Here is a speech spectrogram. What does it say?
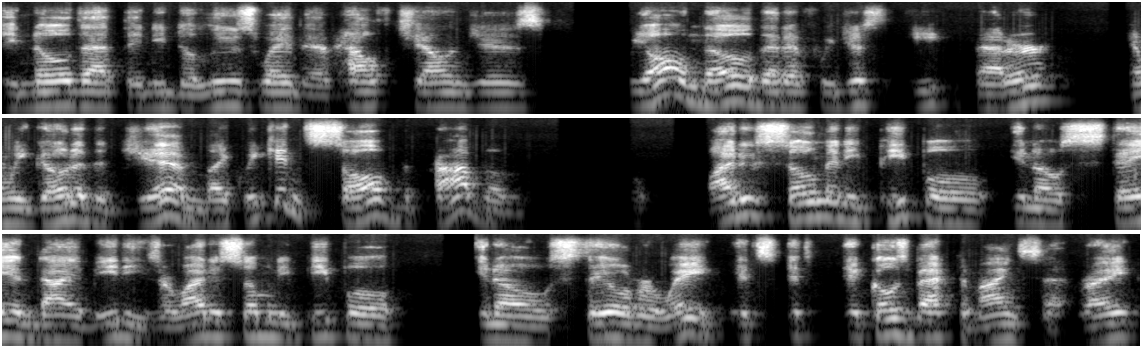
they know that they need to lose weight they have health challenges. We all know that if we just eat better and we go to the gym like we can solve the problem. Why do so many people you know stay in diabetes? Or why do so many people you know stay overweight it's it, it goes back to mindset right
